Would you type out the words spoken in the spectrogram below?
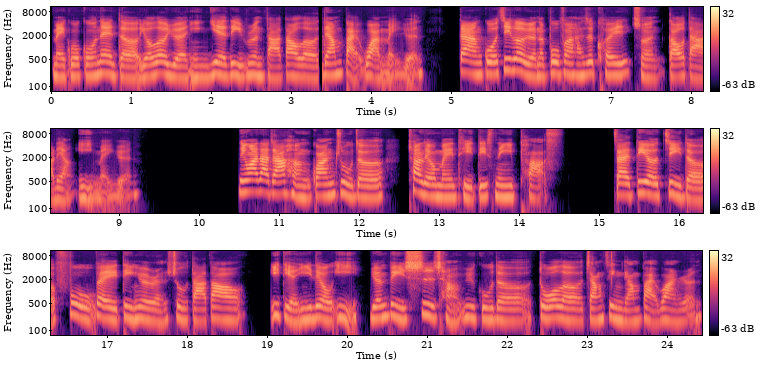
美国国内的游乐园营业利润达到了两百万美元。但国际乐园的部分还是亏损高达两亿美元。另外，大家很关注的串流媒体 Disney Plus，在第二季的付费订阅人数达到一点一六亿，远比市场预估的多了将近两百万人。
